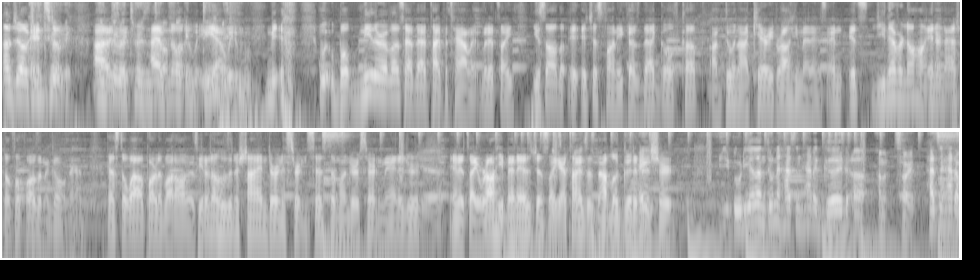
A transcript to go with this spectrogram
I'm joking. Antuna- joking. Antuna Obviously, turns I into have a no- fucking we- Yeah, we, me, we, both, neither of us have that type of talent, but it's like you saw the. It, it's just funny because that Gold Cup Antuna carried Raul Jimenez, and it's you never know how international football is gonna go, man. That's the wild part about all this. You don't know who's gonna shine during a certain system under a certain manager, Yeah. and it's like Raul Jimenez just like at times does not look good in Hey, that shirt. Uriel Antuna hasn't had a good, uh, I'm sorry, hasn't had a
